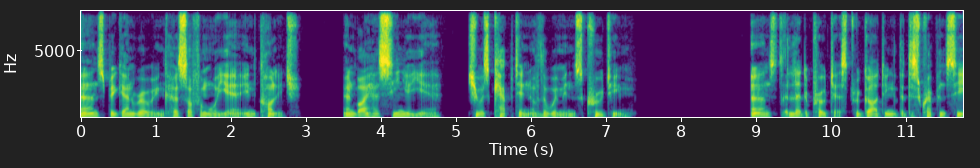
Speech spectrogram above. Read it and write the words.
Ernst began rowing her sophomore year in college, and by her senior year, she was captain of the women's crew team. Ernst led a protest regarding the discrepancy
